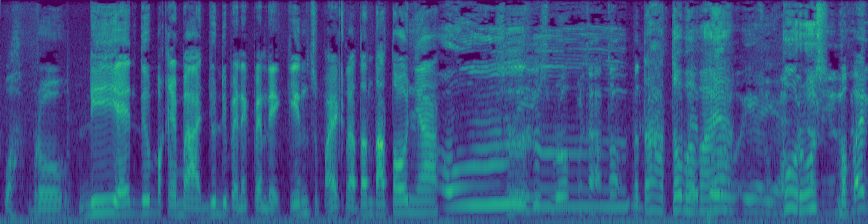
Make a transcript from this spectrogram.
wah bro dia itu pakai baju dipendek-pendekin supaya kelihatan tatonya. Oh. serius bro? Bertato. betato bapaknya Betul, iya, iya. kurus bapaknya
